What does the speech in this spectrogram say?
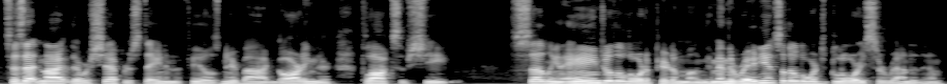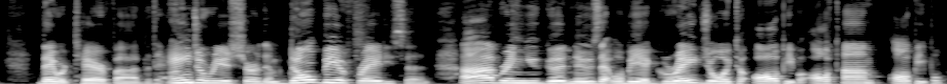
It says that night there were shepherds staying in the fields nearby, guarding their flocks of sheep. Suddenly an angel of the Lord appeared among them, and the radiance of the Lord's glory surrounded them. They were terrified, but the angel reassured them. Don't be afraid, he said. I bring you good news that will be a great joy to all people, all time, all people.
